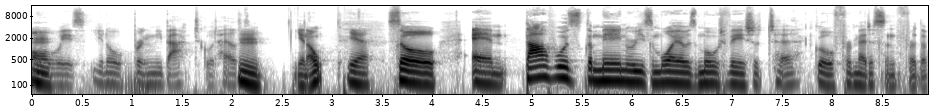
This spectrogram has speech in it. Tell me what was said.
always, you know, bring me back to good health. You know. Yeah, So um, that was the main reason why I was motivated to go for medicine for the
